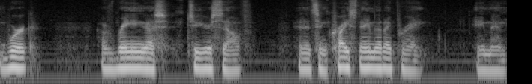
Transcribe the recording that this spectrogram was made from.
work of bringing us to yourself. And it's in Christ's name that I pray. Amen.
